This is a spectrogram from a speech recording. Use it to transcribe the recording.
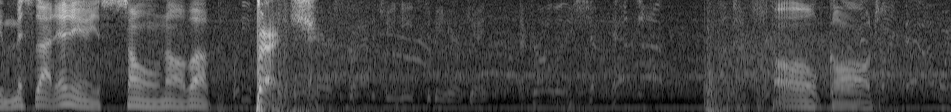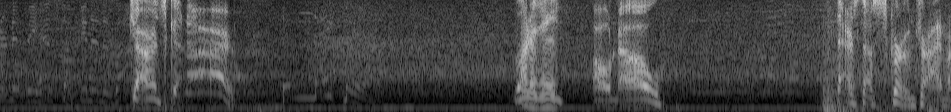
You missed that, didn't you? Son of a bitch. Their strategy needs to be here, King. After all of these shots, heads up. I'm not sure Oh God. like that. I'm wondering if he has something in his eye. Jared Skinner! What is he? Oh no! There's the screwdriver!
